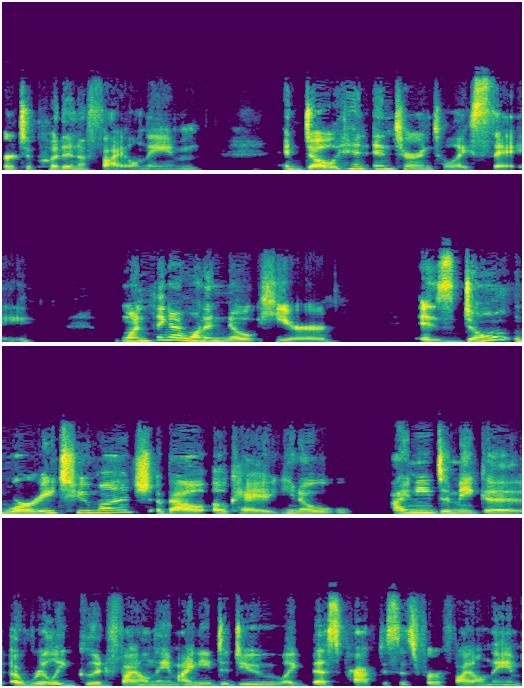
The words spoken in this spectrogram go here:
or to put in a file name. And don't hit enter until I say. One thing I want to note here is don't worry too much about, okay, you know, I need to make a, a really good file name. I need to do like best practices for a file name.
